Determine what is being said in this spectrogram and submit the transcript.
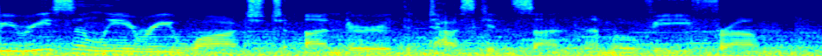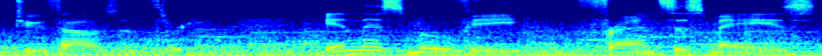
We recently rewatched Under the Tuscan Sun, a movie from 2003. In this movie, Frances Mayes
